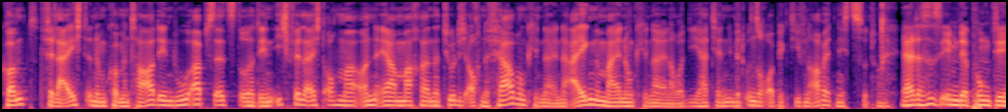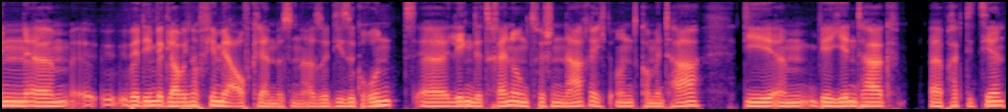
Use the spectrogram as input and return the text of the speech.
kommt vielleicht in einem Kommentar, den du absetzt oder den ich vielleicht auch mal on air mache, natürlich auch eine Färbung hinein, eine eigene Meinung hinein, aber die hat ja mit unserer objektiven Arbeit nichts zu tun. Ja, das ist eben der Punkt, den, ähm, über den wir, glaube ich, noch viel mehr aufklären müssen. Also diese grundlegende Trennung zwischen Nachricht und Kommentar, die ähm, wir jeden Tag äh, praktizieren,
